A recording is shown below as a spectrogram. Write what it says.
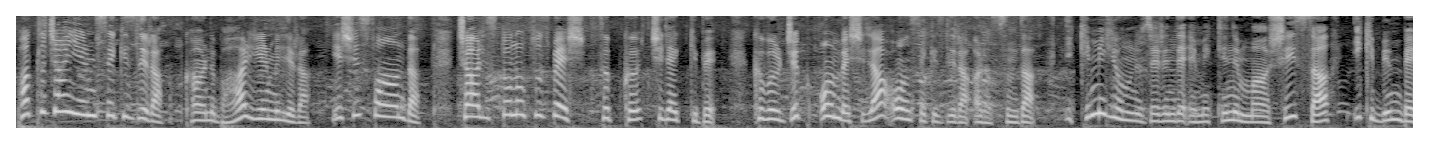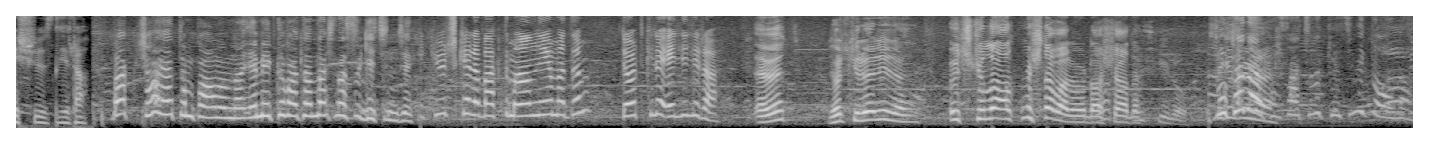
Patlıcan 28 lira, karnabahar 20 lira, yeşil soğanda, charleston 35, tıpkı çilek gibi. Kıvırcık 15 ila 18 lira arasında. 2 milyonun üzerinde emeklinin maaşı ise 2500 lira. Bak şu hayatın pahalılığına emekli vatandaş nasıl geçinecek? 2-3 kere baktım anlayamadım. 4 kilo 50 lira. Evet 4 kilo lira. 3 kilo 60 da var orada aşağıda. Bu kadar fırsatçılık kesinlikle olmaz.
